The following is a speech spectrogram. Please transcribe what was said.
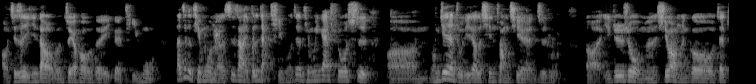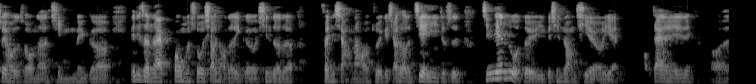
好，其实已经到了我们最后的一个题目。那这个题目呢，事实上也不是讲题目，这个题目应该说是呃，我们今天的主题叫做新创企业人之路。呃，也就是说，我们希望能够在最后的时候呢，请那个 Edison 来帮我们说小小的一个心得的分享，然后做一个小小的建议，就是今天如果对于一个新创企业而言，在呃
